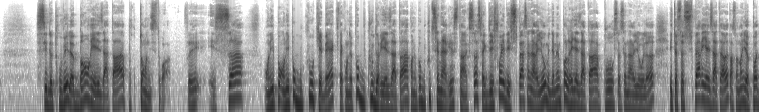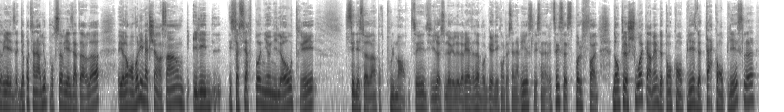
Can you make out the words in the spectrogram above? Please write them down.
c'est de trouver le bon réalisateur pour ton histoire. Et ça, on n'est pas, on n'est pas beaucoup au Québec, fait qu'on n'a pas beaucoup de réalisateurs, on n'a pas beaucoup de scénaristes tant que ça. Ça fait que des fois, il y a des super scénarios, mais il n'y a même pas le réalisateur pour ce scénario-là. Et tu as ce super réalisateur-là, parce que il n'y a pas de il y a pas de scénario pour ce réalisateur-là. Et alors, on va les mettre ensemble, et les, ils se servent pas ni un ni l'autre, et c'est décevant pour tout le monde. Tu sais, le, réalisateur va gueuler contre le scénariste, les scénaristes, c'est pas le fun. Donc, le choix quand même de ton complice, de ta complice, là,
